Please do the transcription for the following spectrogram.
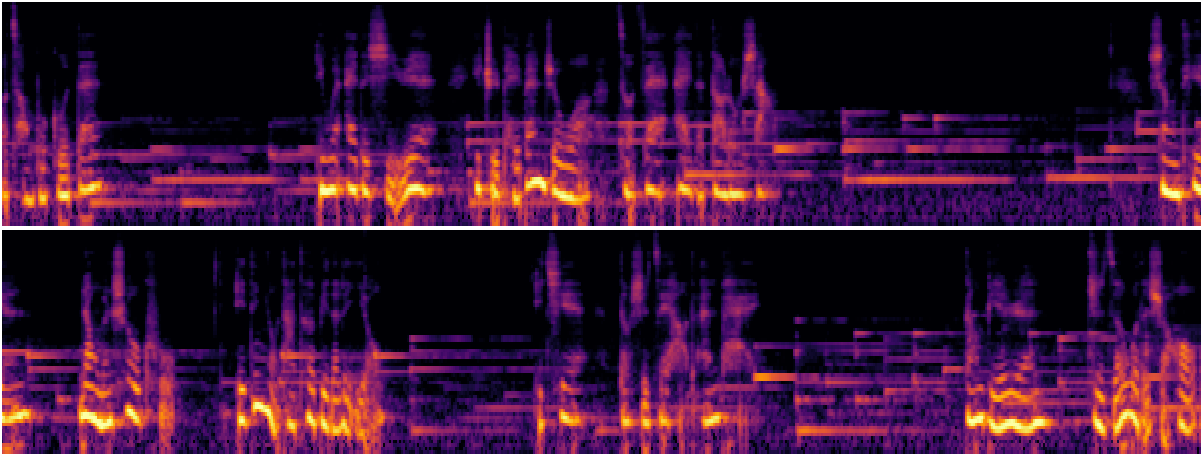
我从不孤单，因为爱的喜悦一直陪伴着我走在爱的道路上。上天让我们受苦，一定有他特别的理由。一切都是最好的安排。当别人指责我的时候，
